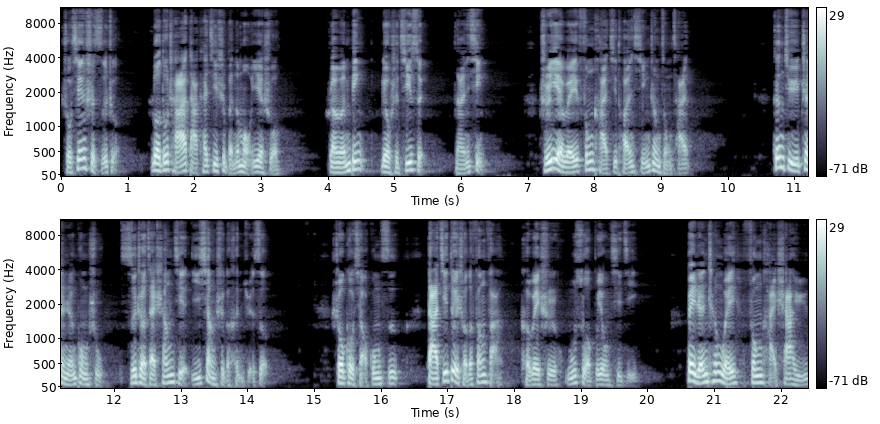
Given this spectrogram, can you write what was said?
首先是死者，骆督察打开记事本的某页说：“阮文斌，六十七岁，男性，职业为丰海集团行政总裁。根据证人供述。”死者在商界一向是个狠角色，收购小公司、打击对手的方法可谓是无所不用其极，被人称为“风海鲨鱼”，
